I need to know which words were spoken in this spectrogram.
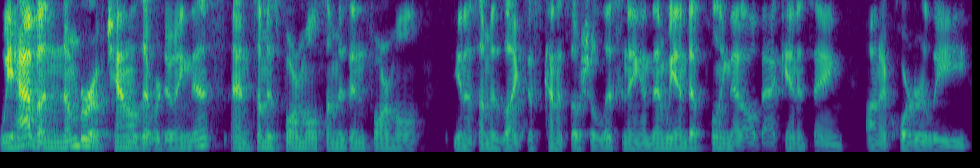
we have a number of channels that we're doing this, and some is formal, some is informal, you know, some is like just kind of social listening. And then we end up pulling that all back in and saying on a quarterly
